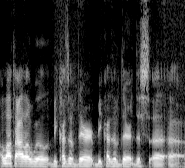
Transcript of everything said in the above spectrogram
Allah Taala will because of their because of their this. Uh, uh,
